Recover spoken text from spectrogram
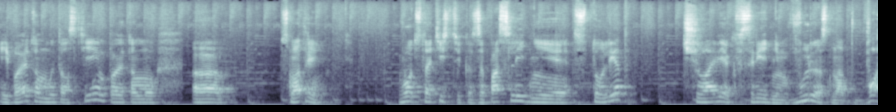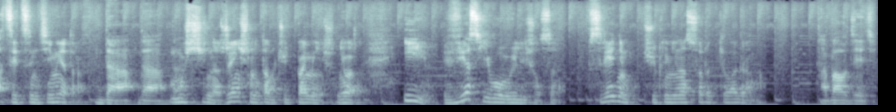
И поэтому мы толстеем, поэтому... э, смотри, вот статистика. За последние 100 лет человек в среднем вырос на 20 сантиметров. Да, да. Мужчина, женщина там чуть поменьше, неважно. И вес его увеличился в среднем чуть ли не на 40 килограмм. Обалдеть.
